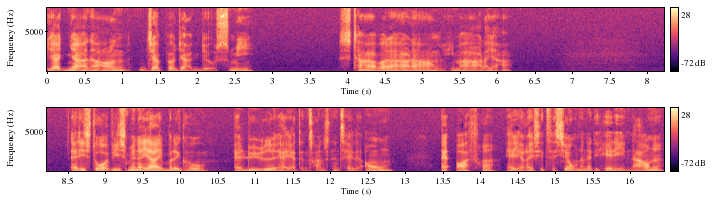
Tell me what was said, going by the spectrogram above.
Yajnanang Japajagyosmi Stavararang Himalaya. Af de store vismænd er jeg i Brigho. Af lyde er jeg den transcendentale Om. Af ofre er jeg recitationen af de hellige navne,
